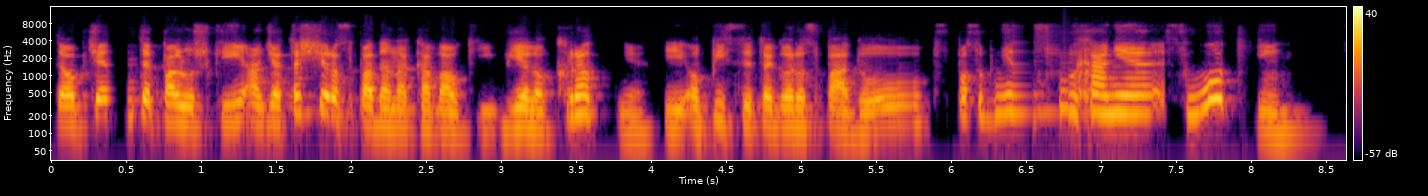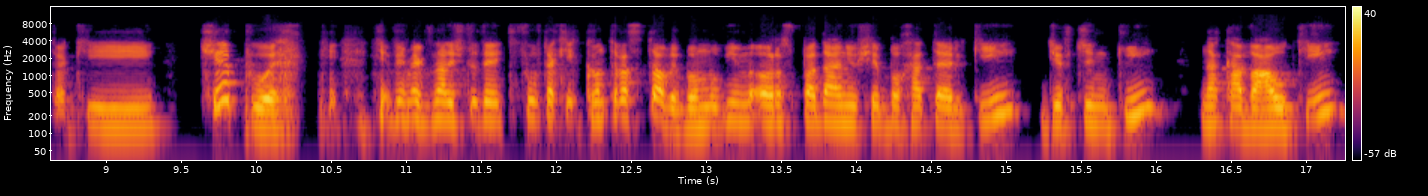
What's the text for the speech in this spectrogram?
te obcięte paluszki, Andzia też się rozpada na kawałki wielokrotnie i opisy tego rozpadu w sposób niesłychanie słodki, taki ciepły. Nie wiem, jak znaleźć tutaj słów takich kontrastowych, bo mówimy o rozpadaniu się bohaterki, dziewczynki na kawałki.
